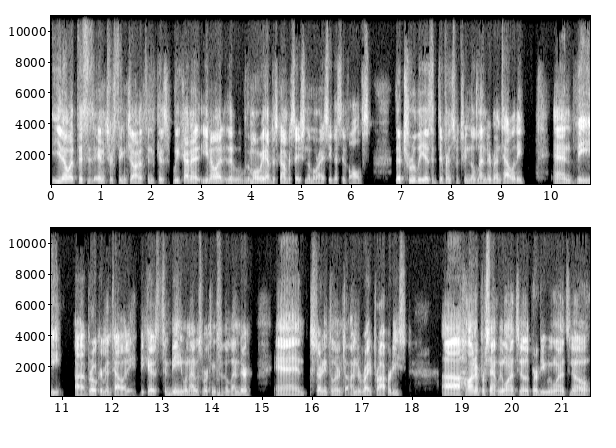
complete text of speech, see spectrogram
You know what? This is interesting, Jonathan, because we kind of, you know what? The, the more we have this conversation, the more I see this evolves. There truly is a difference between the lender mentality and the uh, broker mentality. Because to me, when I was working for the lender, and starting to learn to underwrite properties. Uh, 100% we wanted to know the purview. We wanted to know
